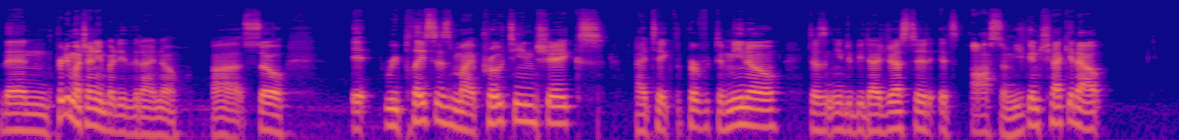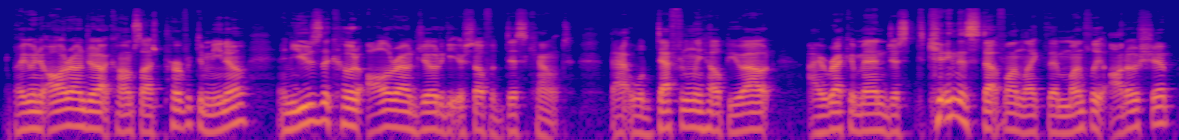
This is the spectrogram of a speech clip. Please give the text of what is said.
than pretty much anybody that I know. Uh, so it replaces my protein shakes I take the perfect amino. It doesn't need to be digested. It's awesome. You can check it out by going to allaroundjoe.com slash perfect amino and use the code allaroundjoe to get yourself a discount. That will definitely help you out. I recommend just getting this stuff on like the monthly auto ship.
